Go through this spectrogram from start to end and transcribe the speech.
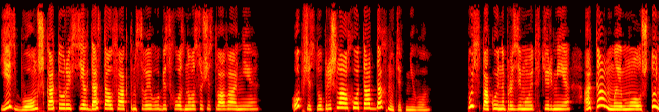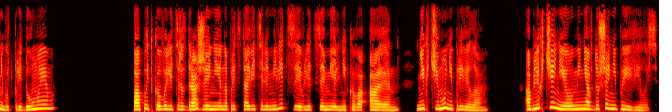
есть бомж, который всех достал фактом своего бесхозного существования. Обществу пришла охота отдохнуть от него. Пусть спокойно прозимует в тюрьме, а там мы, мол, что-нибудь придумаем. Попытка вылить раздражение на представителя милиции в лице Мельникова А.Н. ни к чему не привела. Облегчения у меня в душе не появилось.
